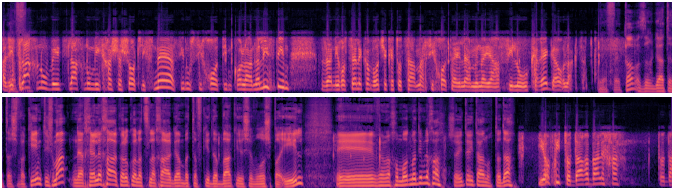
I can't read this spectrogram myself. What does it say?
אז הצלחנו והצלחנו מחששות לפני, עשינו שיחות עם כל האנליסטים, ואני רוצה לקוות שכתוצאה מהשיחות האלה המניה אפילו כרגע עולה קצת. יפה, טוב, אז הרגעת את השווקים. תשמע, נאחל לך קודם כל הצלחה גם בתפקיד הבא כיושב ראש פעיל, אה, ואנחנו מאוד מודים לך שהיית איתנו, תודה. יופי, תודה רבה לך. תודה.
